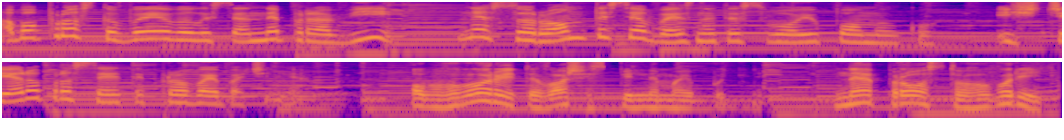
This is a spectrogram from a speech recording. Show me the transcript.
або просто виявилися неправі, не соромтеся визнати свою помилку і щиро просити про вибачення. Обговорюйте ваше спільне майбутнє. Не просто говоріть,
